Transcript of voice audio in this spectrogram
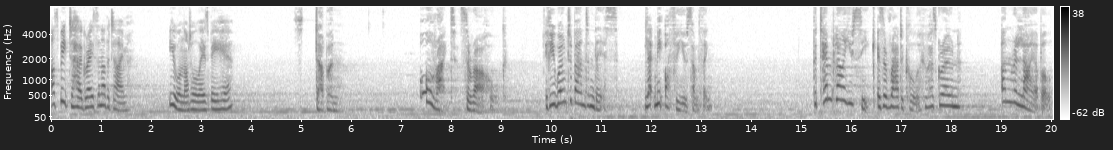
I'll speak to her grace another time. You will not always be here. Stubborn. All right, Sarah Hawk. If you won't abandon this, let me offer you something. The Templar you seek is a radical who has grown... unreliable.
